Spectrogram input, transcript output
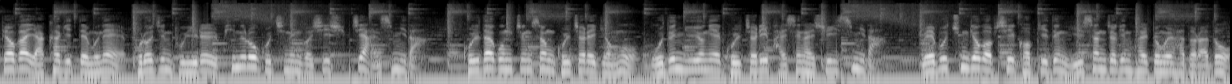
뼈가 약하기 때문에 부러진 부위를 핀으로 고치는 것이 쉽지 않습니다. 골다공증성 골절의 경우 모든 유형의 골절이 발생할 수 있습니다. 외부 충격 없이 걷기 등 일상적인 활동을 하더라도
